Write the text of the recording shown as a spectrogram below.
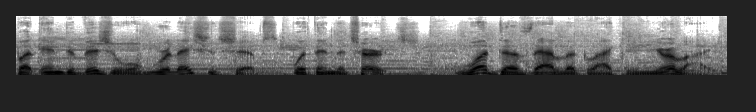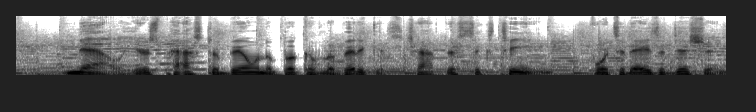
but individual relationships within the church. What does that look like in your life? Now, here's Pastor Bill in the book of Leviticus, chapter 16, for today's edition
